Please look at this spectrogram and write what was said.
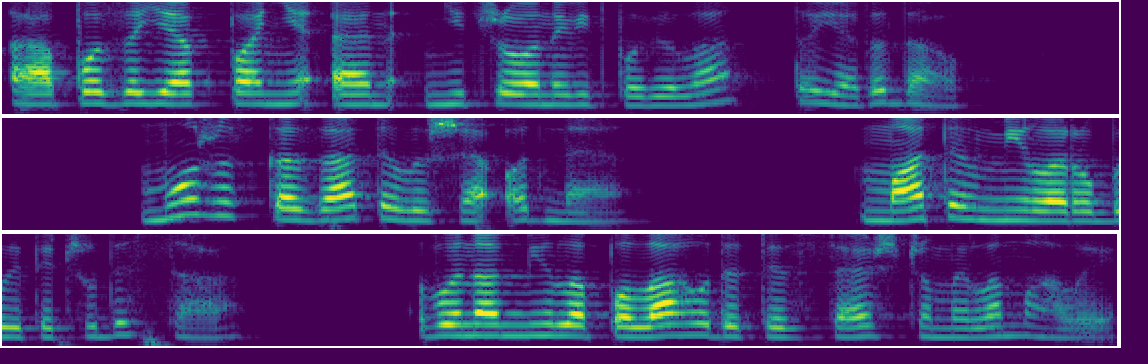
А поза як пані Ен нічого не відповіла, то я додав можу сказати лише одне мати вміла робити чудеса, вона вміла полагодити все, що ми ламали.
